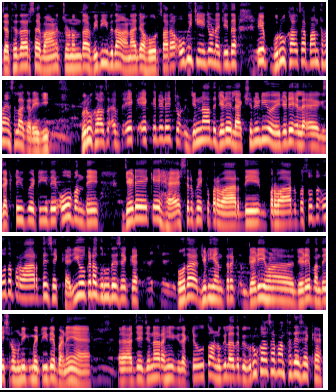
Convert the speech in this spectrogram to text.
ਜਥੇਦਾਰ ਸਹਿਬਾਨ ਚੁਣਨ ਦਾ ਵਿਧੀ ਵਿਧਾਨ ਆ ਜਾਂ ਹੋਰ ਸਾਰਾ ਉਹ ਵੀ ਚੇਂਜ ਹੋਣਾ ਚਾਹੀਦਾ। ਇਹ ਗੁਰੂ ਖਾਲਸਾ ਪੰਥ ਫੈਸਲਾ ਕਰੇ ਜੀ। ਗੁਰੂ ਖਾਲਸਾ ਇੱਕ ਇੱਕ ਜਿਹੜੇ ਚੁਣ- ਜਿਨ੍ਹਾਂ ਦੇ ਜਿਹੜੇ ਇਲੈਕਸ਼ਨ ਹੀ ਨਹੀਂ ਹੋਏ ਜਿਹੜੇ ਐਗਜ਼ੈਕਟਿਵ ਕਮੇਟੀ ਦੇ ਉਹ ਬੰਦੇ ਜਿਹੜੇ ਕਿ ਹੈ ਸਿਰਫ ਇੱਕ ਪਰਿਵਾਰ ਦੀ ਪਰਿਵਾਰ ਬਸ ਉਹ ਤਾਂ ਉਹ ਤਾਂ ਪਰਿਵਾਰ ਦੇ ਸਿੱਖ ਹੈ ਜੀ ਉਹ ਕਿਹੜਾ ਗੁਰੂ ਦੇ ਸਿੱਖ ਹੈ? ਉਹ ਤਾਂ ਜਿਹੜੀ ਅੰਤਰ ਜਿਹੜੀ ਹੁਣ ਜਿਹੜੇ ਬੰਦੇ ਸ਼੍ਰੋਮਣੀ ਕਮੇਟੀ ਦੇ ਬਣੇ ਆ ਅਜੇ ਜਿਨ੍ਹਾਂ ਰਾਹੀਂ ਐਗਜ਼ੈਕਟਿਵ ਤੁਹਾਨੂੰ ਕੀ ਲੱਗਦਾ ਵੀ ਗੁਰੂ ਖਾਲਸਾ ਪੰਥ ਦੇ ਸਿੱਖ ਹੈ?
